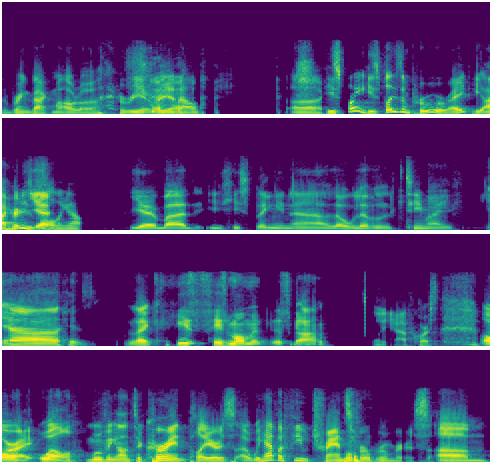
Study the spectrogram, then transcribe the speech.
bring back Mauro. Re reannounce. Uh, he's playing. He's plays in Peru, right? He, I heard he's Yeah. balling out. yeah, but he's playing in a low-level team. I Yeah, his like his his moment is gone. Yeah, of course. All right. Well, moving on to current players, uh, we have a few transfer rumors. Um,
